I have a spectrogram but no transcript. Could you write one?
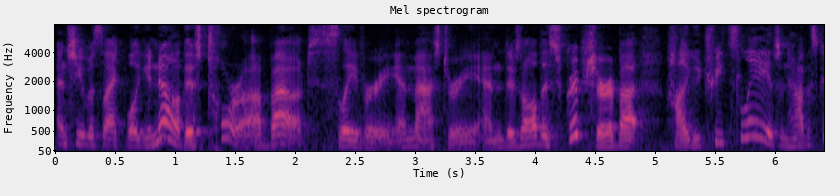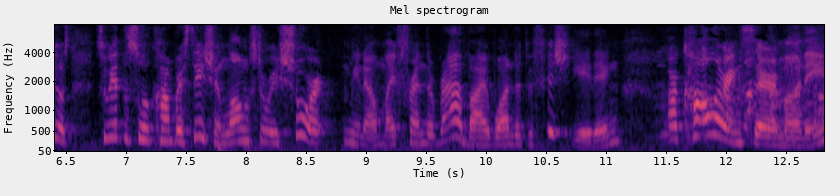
and she was like, "Well, you know, there's Torah about slavery and mastery, and there's all this scripture about how you treat slaves and how this goes." So we had this little conversation. Long story short, you know, my friend the rabbi wound up officiating our collaring ceremony.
